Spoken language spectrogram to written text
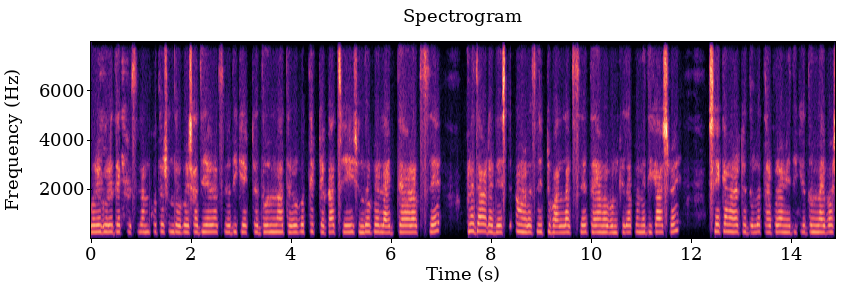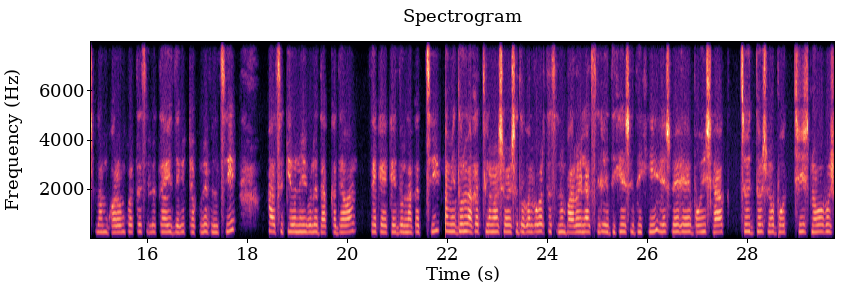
ঘুরে ঘুরে দেখতেছিলাম, কত সুন্দর করে সাজিয়ে রাখছে। ওদিকে একটা দোলনা, তারপর প্রত্যেকটা গাছে সুন্দর করে লাইট দেওয়া রাখছে। মানে জায়গাটা বেস্ট আমার কাছে একটু ভালো লাগছে। তাই আমার বোনকে দেখলাম, এদিকে আসোই। সে ক্যামেরাটা দিলো তারপর আমি এদিকে দোলনায় বসলাম, গরম করতেছিল, তাই জ্যাকেটটা খুলে ফেলছি। আছে কেউ নেই বলে ধাক্কা দেওয়ার। একে একে দোলনা খাচ্ছি। আমি দোলনা খাচ্ছিলাম আর সবার সাথে গল্প করতেছিলাম ভালোই লাগছিল। এদিকে এসে দেখি এসে হে বৈশাখ, চোদ্দশো বত্রিশ, নববর্ষ,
